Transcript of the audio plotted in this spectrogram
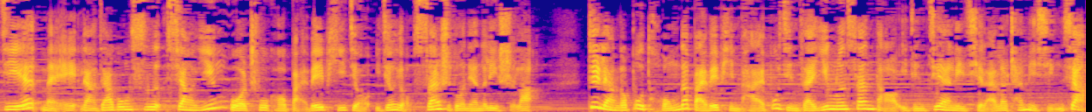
捷美两家公司向英国出口百威啤酒已经有三十多年的历史了。这两个不同的百威品牌不仅在英伦三岛已经建立起来了产品形象。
